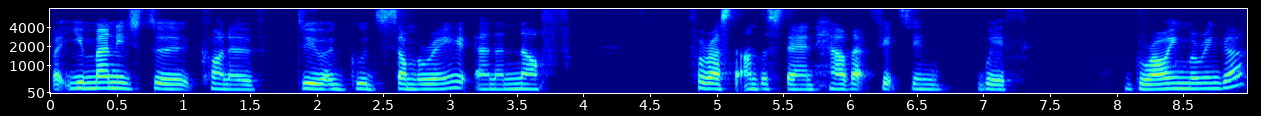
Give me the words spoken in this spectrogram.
but you managed to kind of do a good summary and enough for us to understand how that fits in with growing moringa.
